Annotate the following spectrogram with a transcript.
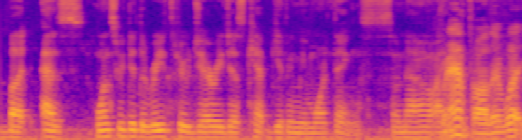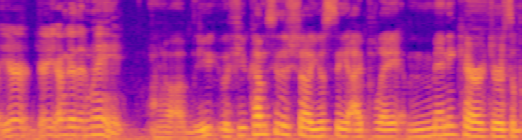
But as once we did the read through, Jerry just kept giving me more things. So now I Grandfather, what you're you're younger than me. Well, you, if you come see the show, you'll see I play many characters of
